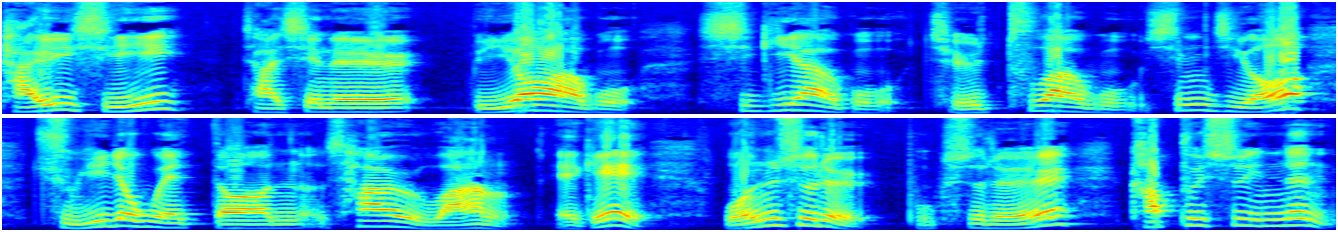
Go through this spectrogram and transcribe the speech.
다윗이 자신을 미워하고 시기하고 질투하고 심지어 죽이려고 했던 사울 왕에게 원수를 복수를 갚을 수 있는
